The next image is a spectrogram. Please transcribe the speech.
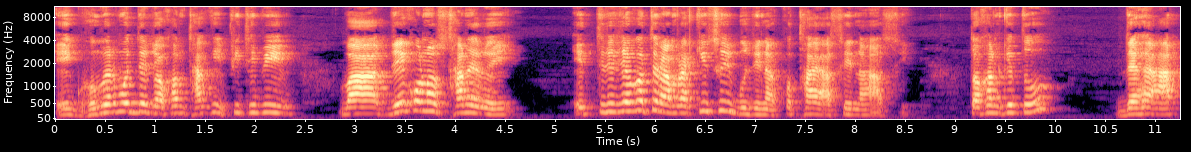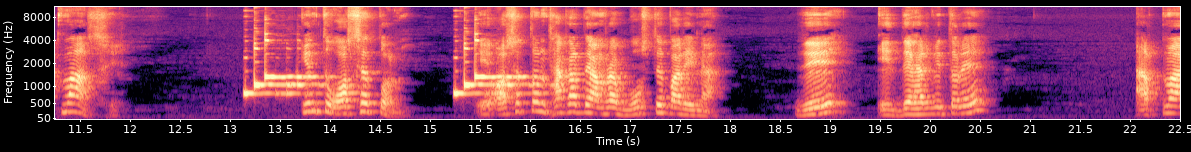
এই ঘুমের মধ্যে যখন থাকি, পৃথিবীর বা যে কোনো স্থানে রই এই ত্রিজগতের আমরা কিছুই বুঝি না, কোথায় আসি, না আসি। তখন কিন্তু দেহে আত্মা আছে। কিন্তু অচেতন, এই অচেতন থাকাতে আমরা বুঝতে পারি না যে এই দেহের ভিতরে আত্মা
